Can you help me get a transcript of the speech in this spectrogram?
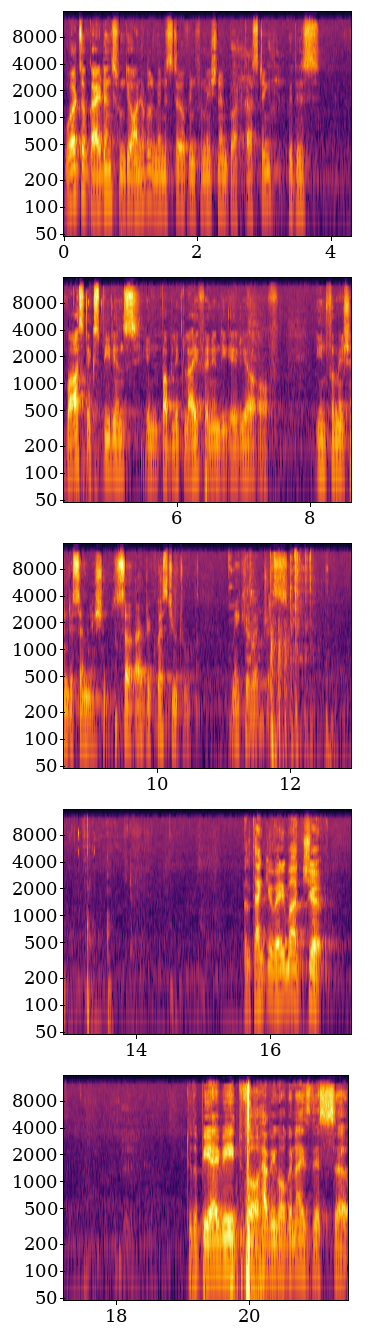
words of guidance from the Honorable Minister of Information and Broadcasting with his vast experience in public life and in the area of information dissemination. Sir, I request you to make your address. Well, thank you very much uh, to the PIB for having organized this uh,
